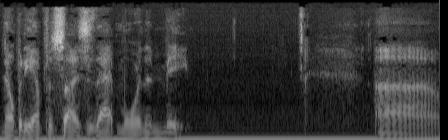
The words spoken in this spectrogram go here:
nobody emphasizes that more than me. Uh,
